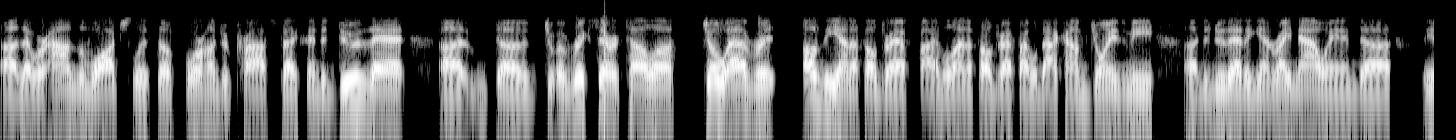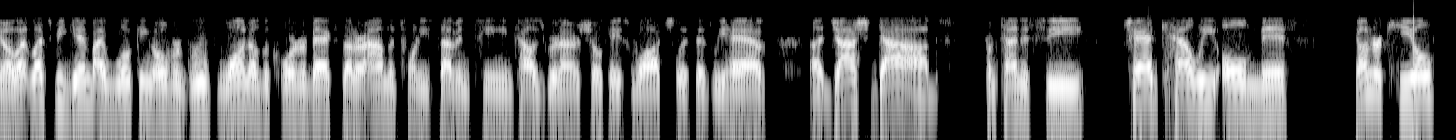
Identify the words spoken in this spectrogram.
uh, that were on the watch list of 400 prospects. And to do that, uh, uh Rick Serritella, Joe Everett, of the NFL Draft Bible, NFLDraftBible.com, joins me uh, to do that again right now. And uh, you know, let, let's begin by looking over Group One of the quarterbacks that are on the 2017 College Gridiron Showcase watch list, as we have uh, Josh Dobbs from Tennessee, Chad Kelly, Ole Miss, Gunner Kiel,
